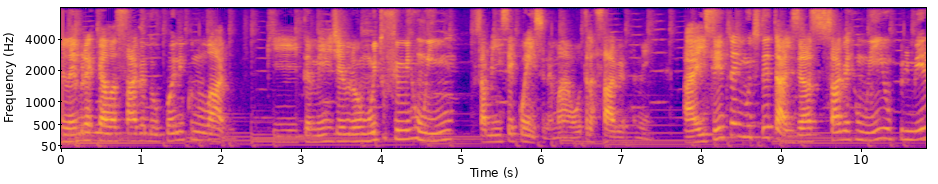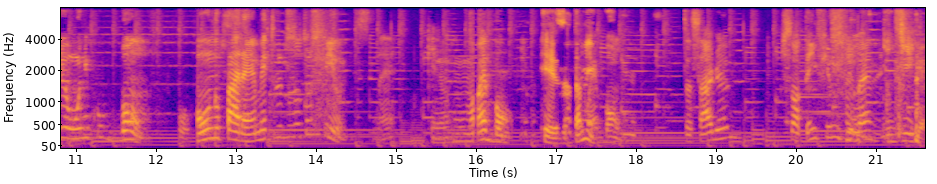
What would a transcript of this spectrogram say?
Me lembra aquela saga do Pânico no Lago, que também gerou muito filme ruim, sabe, em sequência, né? Uma outra saga também. Aí, sem entrar em muitos detalhes, a saga é ruim, o primeiro é o único bom. Pô, Bom no parâmetro dos outros filmes. Que não, não é bom. Não é Exatamente. bom. Essa saga só tem filme filé, né? Me diga.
